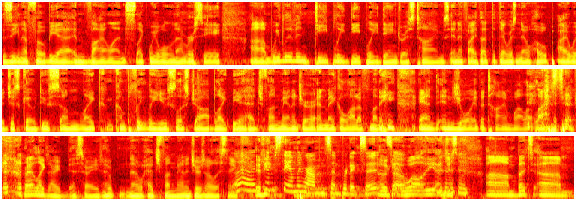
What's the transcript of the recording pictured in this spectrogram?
xenophobia and violence like we will never see. Um, we live in deeply, deeply dangerous times. And if I thought that there was no hope, I would just go do some like completely useless job, like be a hedge fund manager and make a lot of money and enjoy the time while it lasted. right? Like, sorry, sorry, hope no hedge fund managers are listening. Uh, if Kim you, Stanley Robinson predicts it. Okay, so. well, yeah, just, um, but, um,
